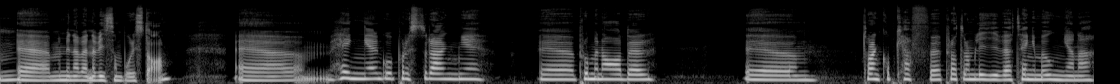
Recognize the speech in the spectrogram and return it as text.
Mm. eh, med mina vänner, vi som bor i stan. Eh, hänger, går på restaurang, eh, promenader, eh, tar en kopp kaffe, pratar om livet, hänger med ungarna.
